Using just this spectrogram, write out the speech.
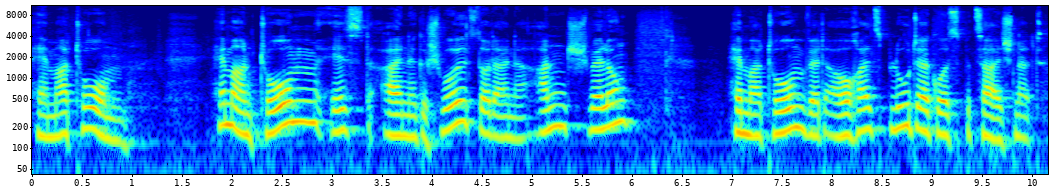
Hämatom. Hämatom ist eine Geschwulst oder eine Anschwellung. Hämatom wird auch als Bluterguss bezeichnet.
